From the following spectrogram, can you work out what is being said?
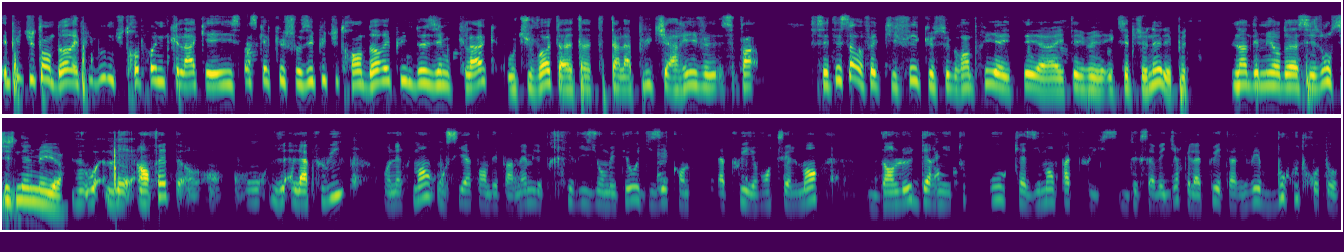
Et puis tu t'endors et puis boum, tu te reprends une claque et il se passe quelque chose. Et puis tu te rendors et puis une deuxième claque où tu vois, tu as, la pluie qui arrive. Enfin, c'était ça, au fait, qui fait que ce Grand Prix a été, a été exceptionnel et l'un des meilleurs de la saison, si ce n'est le meilleur. mais en fait, la pluie, honnêtement, on s'y attendait pas. Même les prévisions météo disaient qu'on la pluie éventuellement dans le dernier tour ou quasiment pas de pluie. Donc ça veut dire que la pluie est arrivée beaucoup trop tôt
